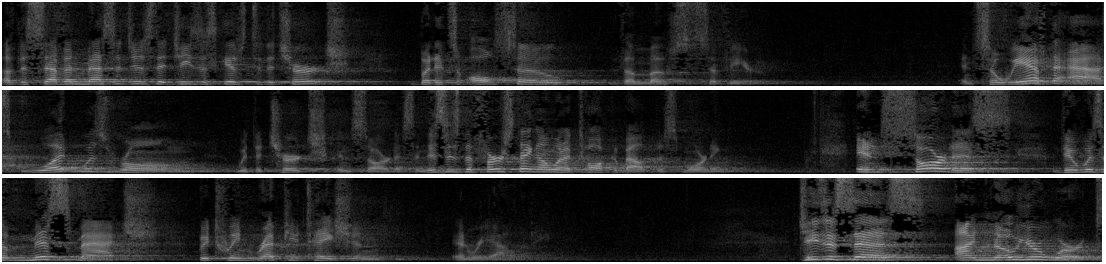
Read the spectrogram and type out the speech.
of the seven messages that Jesus gives to the church, but it's also the most severe. And so we have to ask what was wrong with the church in Sardis? And this is the first thing I want to talk about this morning. In Sardis, there was a mismatch between reputation and reality. Jesus says, I know your works.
